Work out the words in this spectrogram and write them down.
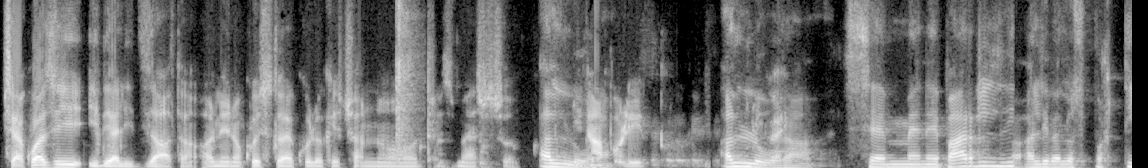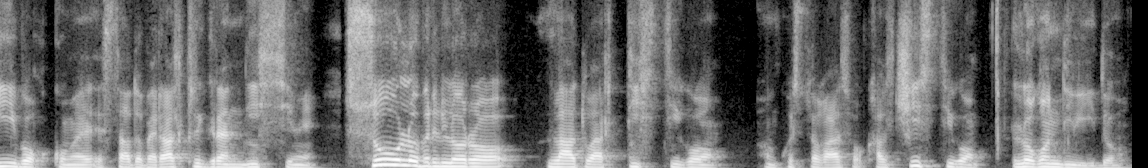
sia quasi idealizzata, almeno questo è quello che ci hanno trasmesso di Allora, Napoli. allora, se me ne parli a livello sportivo, come è stato per altri grandissimi, solo per il loro lato artistico, in questo caso calcistico, lo condivido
